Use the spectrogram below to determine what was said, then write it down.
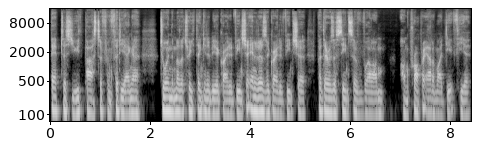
Baptist youth pastor from Whitianga, joined the military thinking it'd be a great adventure, and it is a great adventure, but there is a sense of, well, I'm I'm proper out of my depth here.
